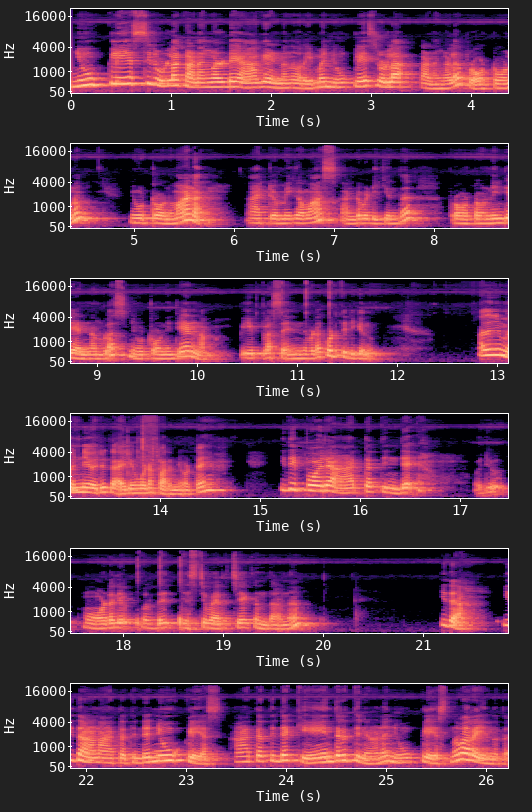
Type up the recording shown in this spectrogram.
ന്യൂക്ലിയസിലുള്ള കണങ്ങളുടെ ആകെ എണ്ണം എന്ന് പറയുമ്പോൾ ന്യൂക്ലിയസിലുള്ള കണങ്ങൾ പ്രോട്ടോണും ന്യൂട്രോണുമാണ്. ആറ്റോമിക മാസ് കണ്ടുപിടിക്കുന്നത് പ്രോട്ടോണിന്റെ എണ്ണം പ്ലസ് ന്യൂട്രോണിന്റെ എണ്ണം. പി പ്ലസ് എൻ ഇവിടെ കൊടുത്തിരിക്കുന്നു. അതിന് മുന്നേ ഒരു കാര്യം കൂടെ പറഞ്ഞോട്ടെ. ഇതിപ്പോൾ ഒരു ആറ്റത്തിന്റെ ഒരു മോഡൽ വെറുതെ ജസ്റ്റ് വരച്ചേക്കുന്നതാണ്. ഇതാ ഇതാണ് ആറ്റത്തിന്റെ ന്യൂക്ലിയസ്. ആറ്റത്തിന്റെ കേന്ദ്രത്തിനാണ് ന്യൂക്ലിയസ് എന്ന് പറയുന്നത്.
